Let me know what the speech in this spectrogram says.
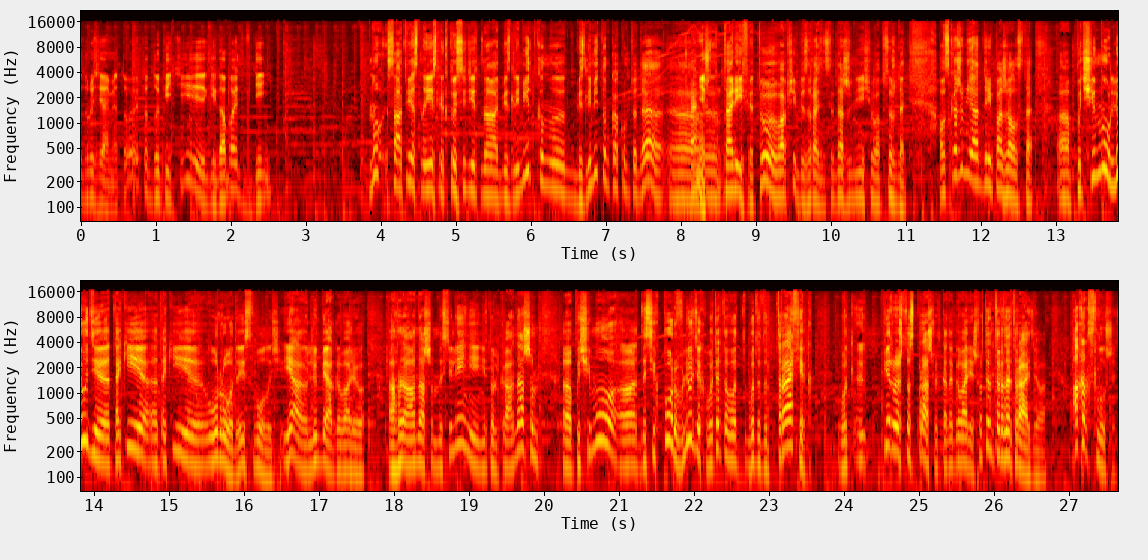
с друзьями, то это до 5 гигабайт в день. Ну, соответственно, если кто сидит на безлимитном, безлимитном каком-то, да, э, Конечно. тарифе, то вообще без разницы, даже нечего обсуждать. А вот скажи мне, Андрей, пожалуйста, э, почему люди такие, такие уроды и сволочи? Я, любя, говорю о, о нашем населении, не только о нашем, э, почему э, до сих пор в людях вот, это вот, вот этот трафик, вот первое, что спрашивают, когда говоришь, вот интернет-радио, а как слушать?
